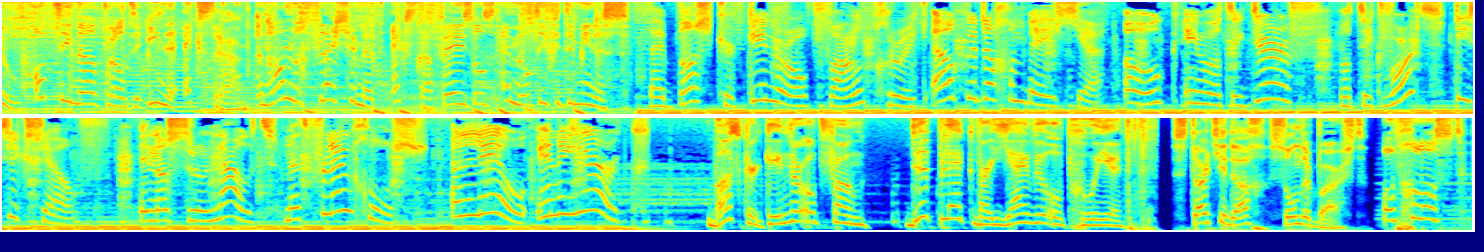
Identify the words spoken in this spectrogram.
Nieuw Optimaal proteïne extra. Een handig flesje met extra vezels en multivitamines. Bij Basker Kinderopvang groei ik elke dag een beetje. Ook in wat ik durf. Wat ik word, kies ik zelf. Een astronaut met vleugels. Een leeuw in een jurk. Basker Kinderopvang. De plek waar jij wil opgroeien. Start je dag zonder barst. Opgelost.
